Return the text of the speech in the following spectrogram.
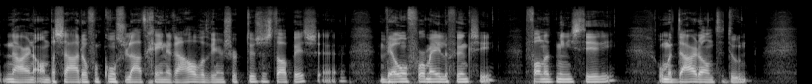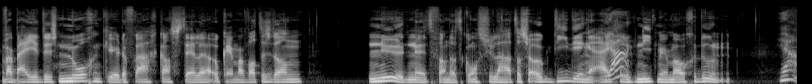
naar een ambassade of een consulaat-generaal, wat weer een soort tussenstap is. Uh, wel een formele functie van het ministerie. Om het daar dan te doen. Waarbij je dus nog een keer de vraag kan stellen: oké, maar wat is dan nu het nut van dat consulaat als ze ook die dingen eigenlijk niet meer mogen doen? Ja.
